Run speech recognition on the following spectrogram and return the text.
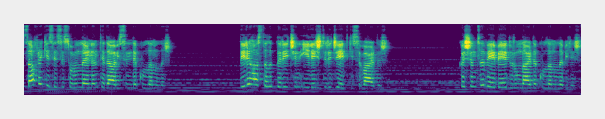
Safra kesesi sorunlarının tedavisinde kullanılır. Deri hastalıkları için iyileştirici etkisi vardır. Kaşıntı ve B durumlarda kullanılabilir.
